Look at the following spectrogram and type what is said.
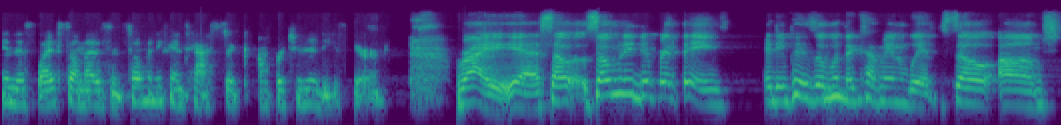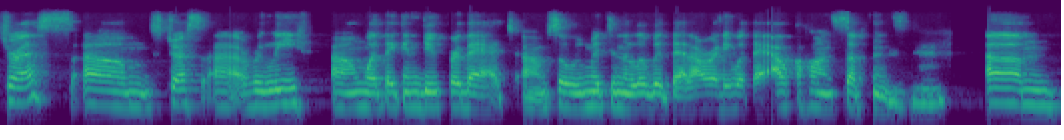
in this lifestyle medicine so many fantastic opportunities here right yeah so so many different things it depends on what they mm-hmm. come in with. So um, stress, um, stress uh, relief, um, what they can do for that. Um, so we mentioned a little bit that already with the alcohol and substance. Mm-hmm.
